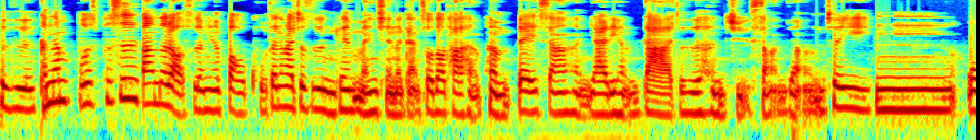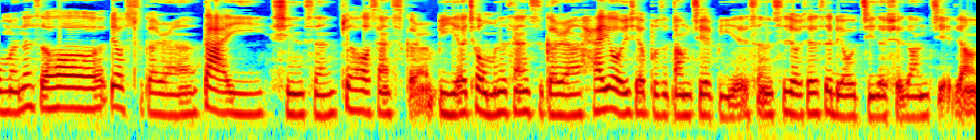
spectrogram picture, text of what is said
就是可能不不是当着老师的面爆哭，但他就是你可以明显的感受到他很很悲伤、很压力很大，就是很沮丧这样。所以嗯，我们那时候六十个人大一新生，最后三十个人毕业，而且我们的三十个人还有一些不是当届毕业生，是有些是留级的学长姐这样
